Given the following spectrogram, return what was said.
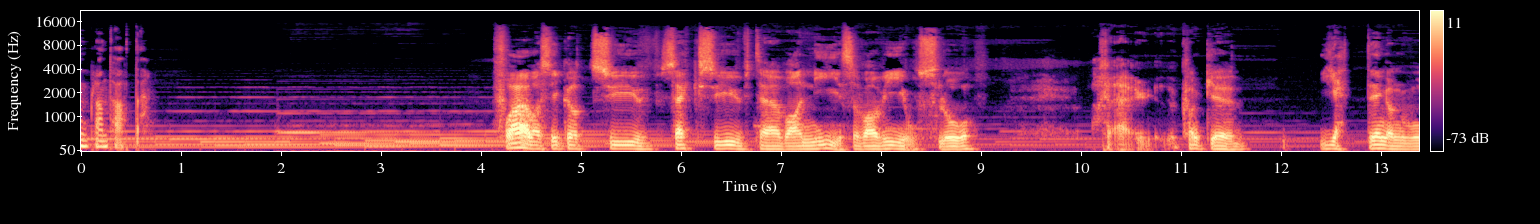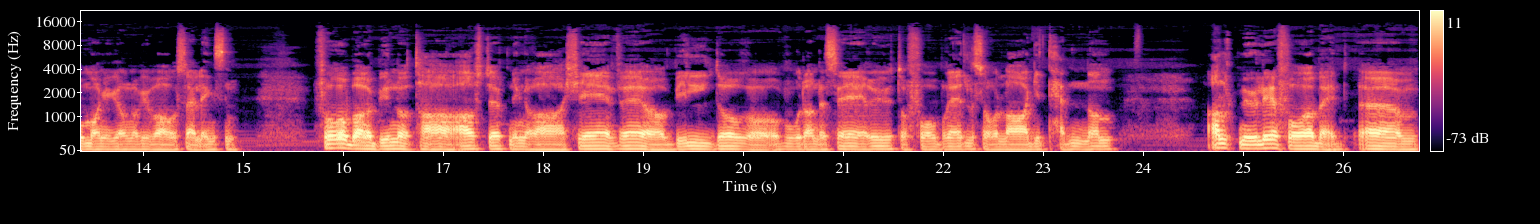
implantatet. Fra jeg var sikkert syv, seks, syv til jeg var ni, så var vi i Oslo Jeg kan ikke gjette engang hvor mange ganger vi var hos Ellingsen. For å bare begynne å ta avstøpninger av kjeve og bilder og hvordan det ser ut, og forberedelser og lage tennene. Alt mulig forarbeid. Um,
